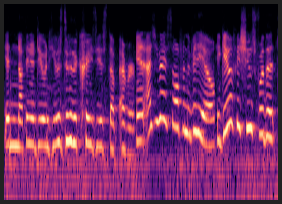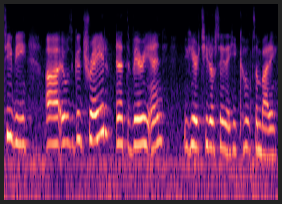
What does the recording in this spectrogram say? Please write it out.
he had nothing to do and he was doing the craziest stuff ever. And as you guys saw from the video, he gave up his shoes for the TV. Uh, it was a good trade and at the very end, you hear Tito say that he killed somebody.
